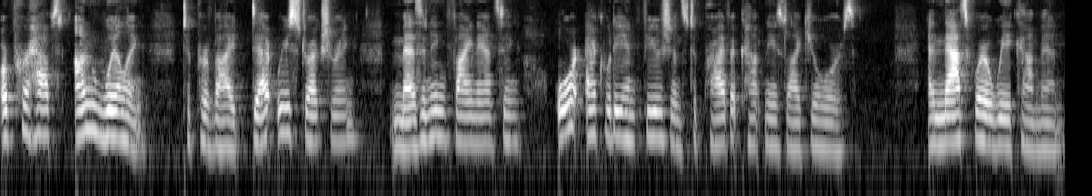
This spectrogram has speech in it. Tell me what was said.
or perhaps unwilling to provide debt restructuring, mezzanine financing, or equity infusions to private companies like yours. And that's where we come in.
